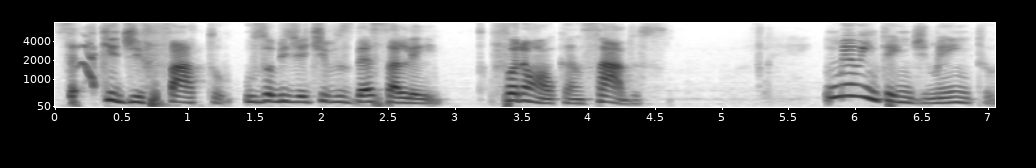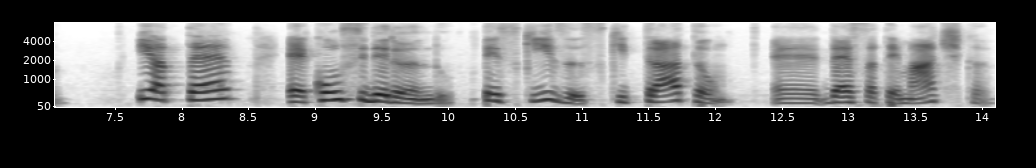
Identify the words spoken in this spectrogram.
será que de fato os objetivos dessa lei foram alcançados? Meu entendimento, e até é, considerando pesquisas que tratam é, dessa temática,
